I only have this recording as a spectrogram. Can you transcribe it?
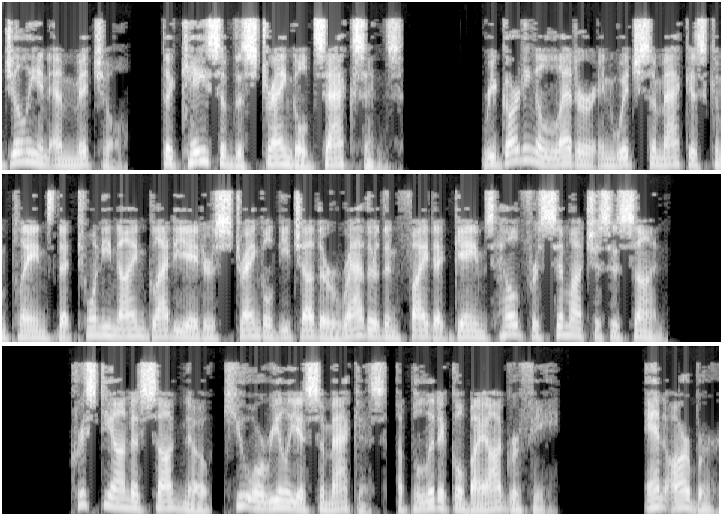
Gillian M. Mitchell, "'The Case of the Strangled Saxons' regarding a letter in which Symmachus complains that 29 gladiators strangled each other rather than fight at games held for Symmachus's son. Christiana Sogno, Q. Aurelius Symmachus, A Political Biography. Ann Arbor,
